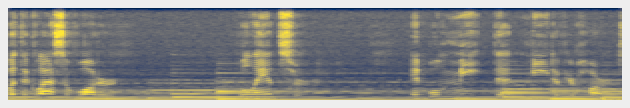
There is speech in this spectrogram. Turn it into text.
But the glass of water will answer and will meet that need of your heart.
